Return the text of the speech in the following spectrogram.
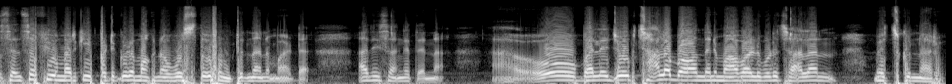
సెన్స్ ఆఫ్ హ్యూమర్కి ఇప్పటికి కూడా మాకు నవ్వు వస్తూ ఉంటుందన్నమాట. అది సంగతి అన్న. ఓ భలే జోక్ చాలా బాగుందని మా వాళ్ళు కూడా చాలా మెచ్చుకున్నారు.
